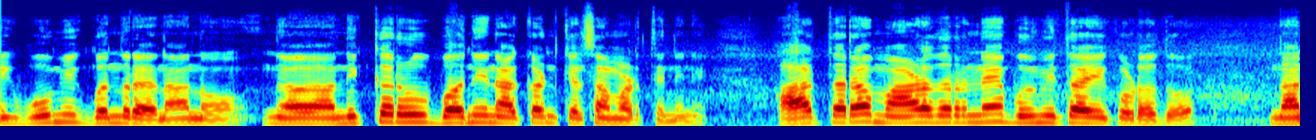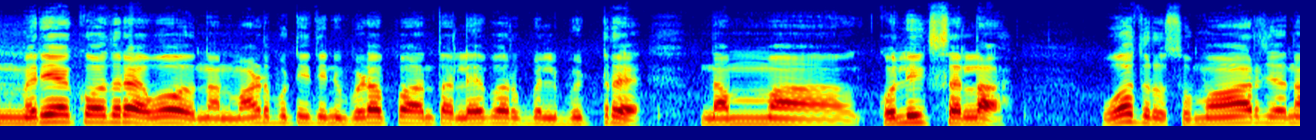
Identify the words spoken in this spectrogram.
ಈಗ ಭೂಮಿಗೆ ಬಂದರೆ ನಾನು ನಿಕ್ಕರು ಬನೀನು ಹಾಕೊಂಡು ಕೆಲಸ ಮಾಡ್ತೀನಿ. ಆ ಥರ ಮಾಡಿದ್ರೇ ಭೂಮಿ ತಾಯಿ ಕೊಡೋದು. ನಾನು ಮೆರೆಯೋಕೆ ಹೋದರೆ, ಓ, ನಾನು ಮಾಡಿಬಿಟ್ಟಿದ್ದೀನಿ ಬಿಡಪ್ಪ ಅಂತ ಲೇಬರ್ ಬಿಲ್ ಬಿಟ್ಟರೆ ನಮ್ಮ ಕೊಲೀಗ್ಸ್ ಎಲ್ಲ ಹೋದರು. ಸುಮಾರು ಜನ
